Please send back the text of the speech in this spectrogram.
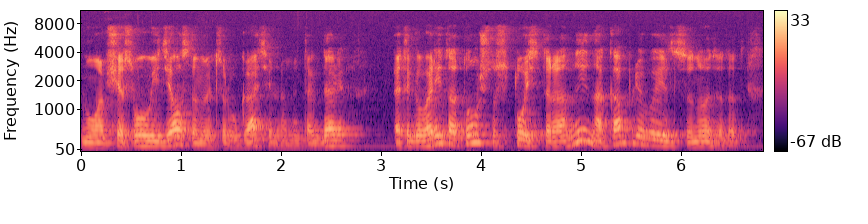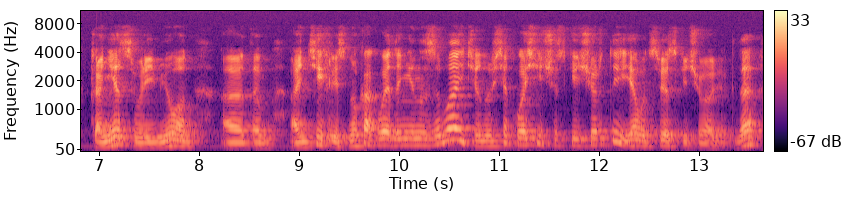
ну, вообще, слово «идеал» становится ругательным и так далее. Это говорит о том, что с той стороны накапливается ну, этот, этот конец времен, э, там, антихрист. Но как вы это не называете, но все классические черты, я вот светский человек, да,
